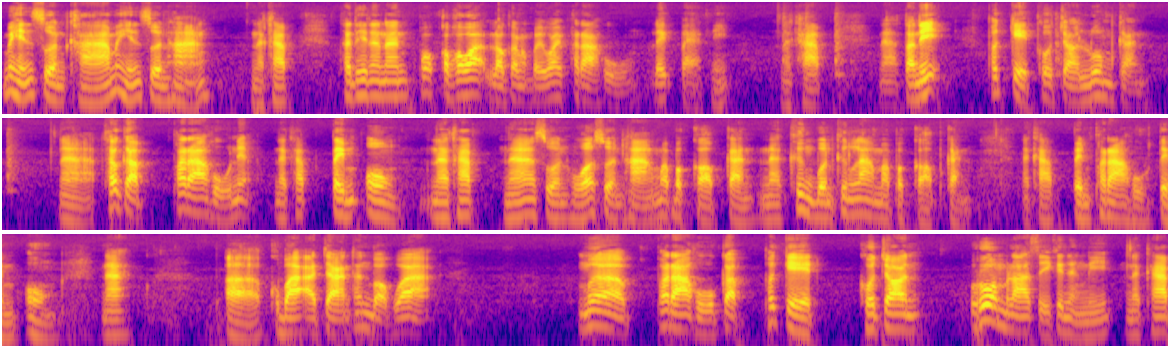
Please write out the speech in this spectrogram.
ไม่เห็นส่วนขาไม่เห็นส่วนหางนะครับทันทีนั้นเพราะก็เพราะว่าเรากำลังไปไหว้พระราหูเลข 8 นี้นะครับนะตอนนี้พระเกตโคจรร่วมกันนะเท่ากับพระราหูเนี่ยนะครับเต็มองค์นะครับนะส่วนหัวส่วนหางมาประกอบกันนะครึ่งบนครึ่งล่างมาประกอบกันนะครับเป็นพระราหูเต็มองค์นะครูบาอาจารย์ท่านบอกว่า เมื่อพระราหูกับพระเกตโคจร ร่วมราศีกันอย่างนี้นะครับ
